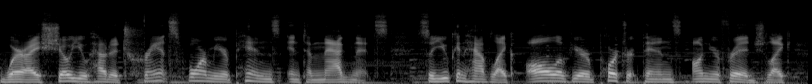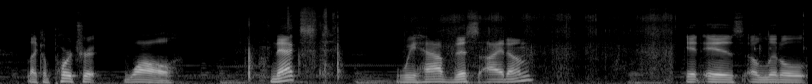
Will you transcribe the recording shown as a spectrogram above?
where I show you how to transform your pins into magnets. So you can have like all of your portrait pins on your fridge, like, like a portrait wall. Next, we have this item. It is a little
